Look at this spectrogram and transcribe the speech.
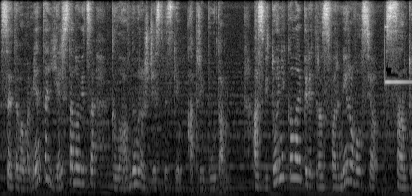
С этого момента ель становится главным рождественским атрибутом. А Святой Николай перетрансформировался в Санту.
